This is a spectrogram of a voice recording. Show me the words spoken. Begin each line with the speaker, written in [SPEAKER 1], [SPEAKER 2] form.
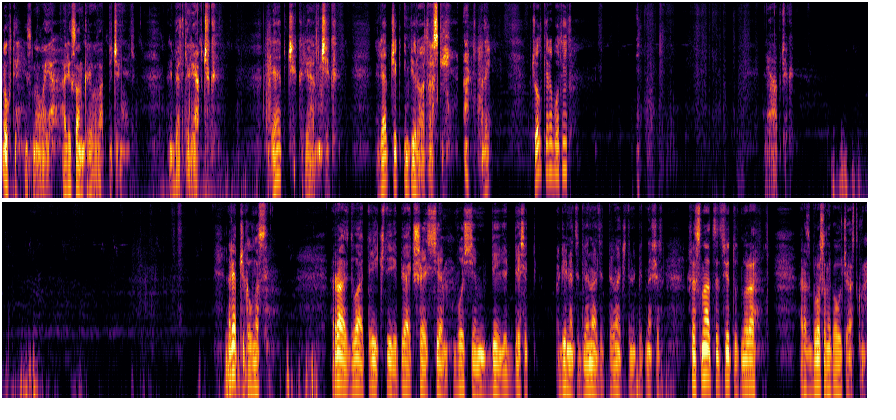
[SPEAKER 1] Ух ты, и снова я. Александр Криволап, печеньки. Ребятки, рябчик. Рябчик, рябчик. Рябчик императорский. А, смотри, пчелки работает. Рябчик. Рябчика у нас раз, два, три, четыре, пять, шесть, семь, восемь, девять, десять, 11, 12, 13, 14, 15, 16, 16 цветут, ну, разбросаны по участку.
